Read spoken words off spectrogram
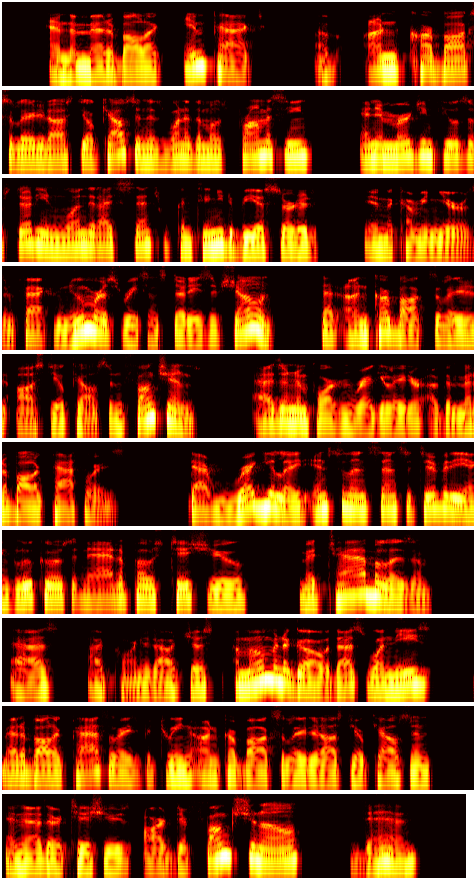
and the metabolic impact of uncarboxylated osteocalcin is one of the most promising and emerging fields of study, and one that I sense will continue to be asserted in the coming years. In fact, numerous recent studies have shown that uncarboxylated osteocalcin functions as an important regulator of the metabolic pathways that regulate insulin sensitivity and glucose and adipose tissue metabolism, as I pointed out just a moment ago. Thus, when these metabolic pathways between uncarboxylated osteocalcin and other tissues are dysfunctional, then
